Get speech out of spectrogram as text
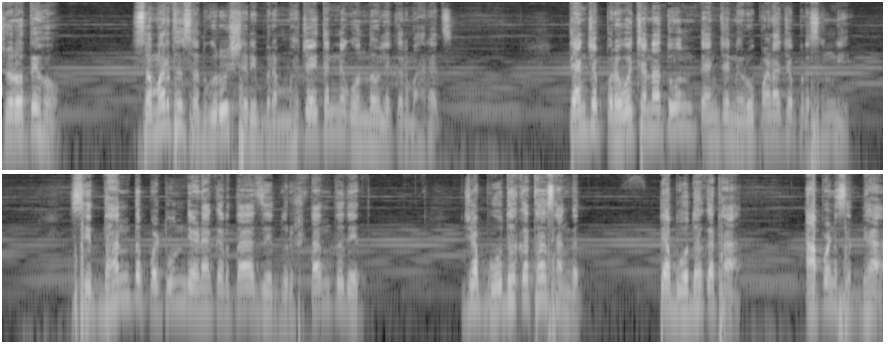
श्रोते हो समर्थ सद्गुरू श्री ब्रह्मचैतन्य गोंदवलेकर महाराज त्यांच्या प्रवचनातून त्यांच्या निरूपणाच्या प्रसंगी सिद्धांत पटवून देण्याकरता जे दृष्टांत देत ज्या बोधकथा सांगत त्या बोधकथा आपण सध्या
